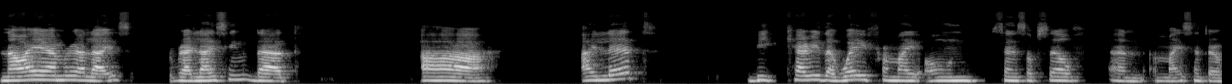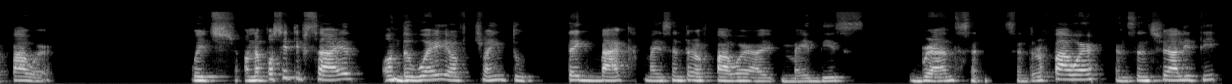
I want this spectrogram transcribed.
now I am realize realizing that uh, I let be carried away from my own sense of self and my center of power, which on a positive side, on the way of trying to take back my center of power, I made this brand center of power and sensuality.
